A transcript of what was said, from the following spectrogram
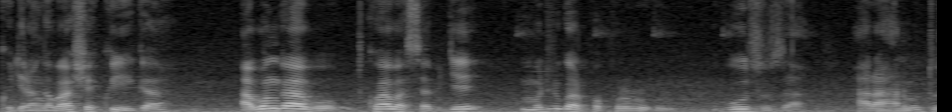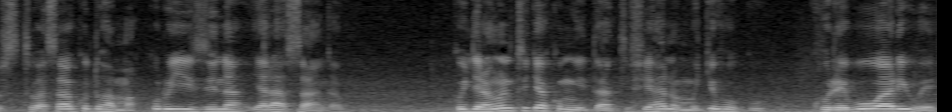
kugira ngo abashe kwiga. Abo ngabo twabasabye muri rwa rupapuro ru- buzuza hari ahantu tubasaba kuduha amakuru y'izina yari asanganywe. Kugira ngo nitujya kumwidentifiya hano mu gihugu kureba uwo ari we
